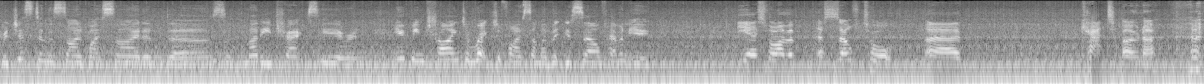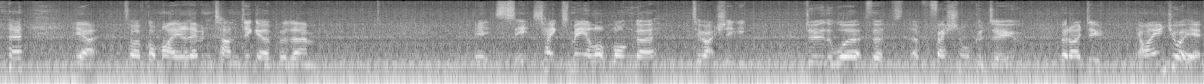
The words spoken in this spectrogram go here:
We're just in the side by side and uh, some muddy tracks here, and you've been trying to rectify some of it yourself, haven't you? Yes, well, I'm a, a self taught uh, cat owner. yeah, so I've got my 11 ton digger, but um, it's, it takes me a lot longer to actually do the work that a professional could do, but I do, I enjoy it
